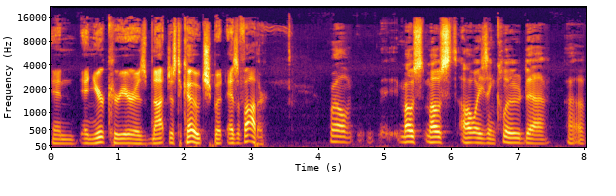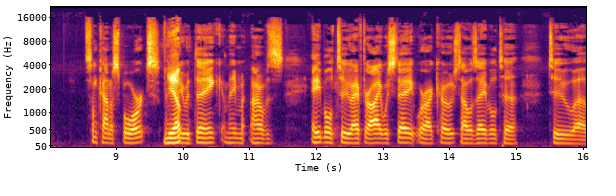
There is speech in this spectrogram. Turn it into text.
in in your career as not just a coach but as a father. Well, most most always include uh, uh, some kind of sports. Yep. you would think. I mean, I was able to after Iowa State, where I coached, I was able to to uh,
